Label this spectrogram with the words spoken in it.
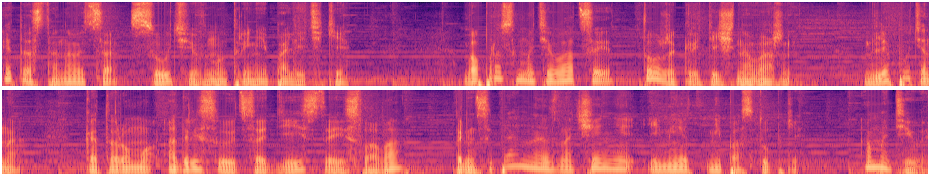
это становится сутью внутренней политики. Вопрос мотивации тоже критично важен. Для Путина, которому адресуются действия и слова, принципиальное значение имеют не поступки, а мотивы.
